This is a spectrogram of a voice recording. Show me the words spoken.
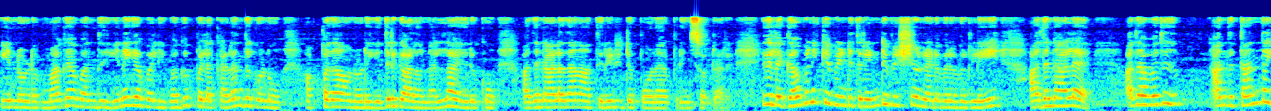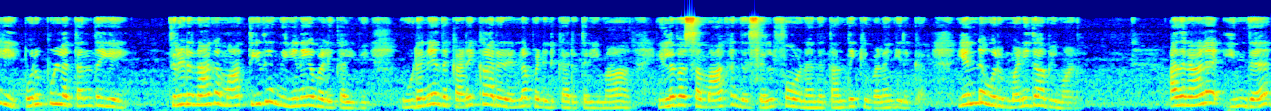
என்னோட மகன் வந்து இணையவழி வகுப்பில் கலந்துக்கணும். அப்போ தான் அவனோட எதிர்காலம் நல்லா இருக்கும். அதனால தான் நான் திருடிட்டு போனேன் அப்படின்னு சொல்கிறாரு இதில் கவனிக்க வேண்டியது ரெண்டு விஷயம் நடுவரவர்களே அதனால் அதாவது அந்த தந்தையை பொறுப்புள்ள தந்தையை திருடனாக மாத்தியது இந்த இணையவழி கல்வி. உடனே அந்த கடைக்காரர் என்ன பண்ணியிருக்காரு தெரியுமா? இலவசமாக அந்த செல்போனை அந்த தந்தைக்கு வழங்கியிருக்கார். என்ன ஒரு மனிதாபிமானம். அதனால இந்த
